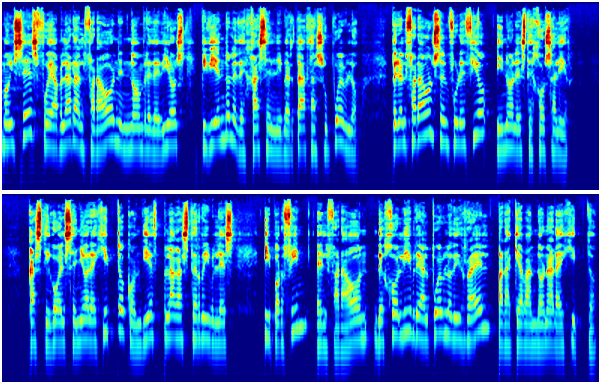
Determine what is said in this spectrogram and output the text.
Moisés fue a hablar al faraón en nombre de Dios, pidiéndole dejase en libertad a su pueblo, pero el faraón se enfureció y no les dejó salir. Castigó el Señor a Egipto con diez plagas terribles, y por fin el faraón dejó libre al pueblo de Israel para que abandonara Egipto.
